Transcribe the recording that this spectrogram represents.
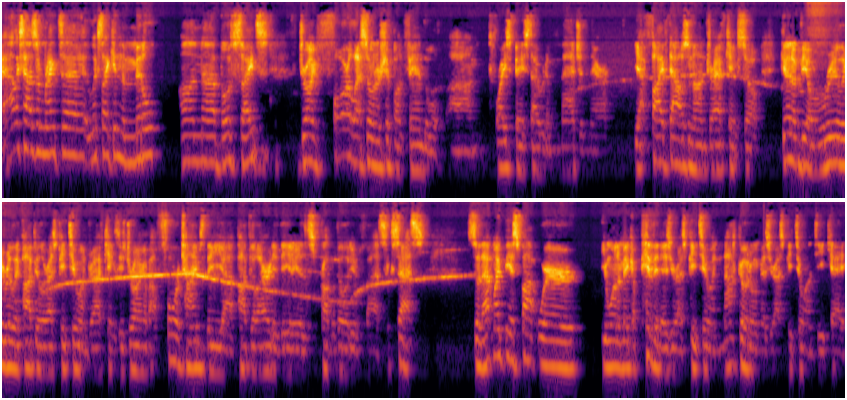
Alex has him ranked. Uh, looks like in the middle on uh, both sites, drawing far less ownership on FanDuel. Um, price based, I would imagine there. Yeah, five thousand on DraftKings. So gonna be a really, really popular SP two on DraftKings. He's drawing about four times the uh, popularity that his probability of uh, success. So that might be a spot where you want to make a pivot as your SP2 and not go to him as your SP2 on DK.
